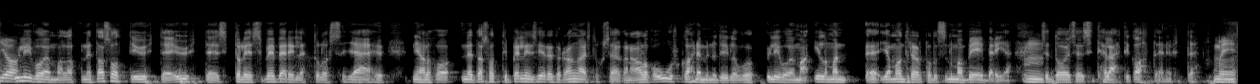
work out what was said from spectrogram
ja, ylivoimalla, kun ne tasotti yhteen yhteen, sitten oli Weberille tulossa jäähy, niin alkoi, ne tasotti pelin siirretyn rangaistuksen aikana, alkoi uusi kahden minuutin ylivoima ilman, eh, ja Montreal putosi ilman Weberiä. Mm. Se toiseen sitten he lähti kahteen yhteen. Niin.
